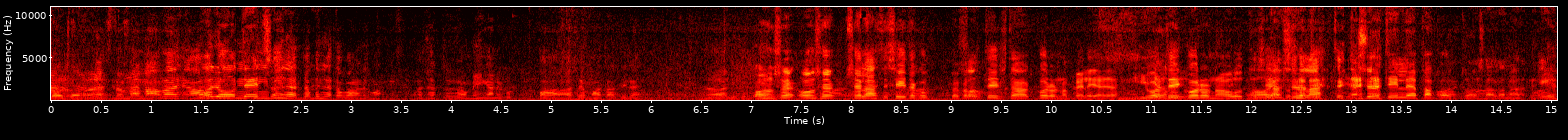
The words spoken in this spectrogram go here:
Tota, No mä, mä, mä, No joo, mi- teet mi- sä. millä, millä tavalla niinku, asettu, se on mihinkään niinku paha asema tai silleen. No, niinku, On se, on se, se lähti siitä, kun me pelattiin sitä koronapeliä ja juotiin korona-olutta, ja sieltä se syötiin- lähti. Ja syötiin lepakoittua saatana Kiina.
